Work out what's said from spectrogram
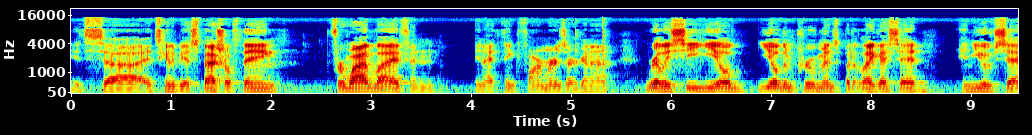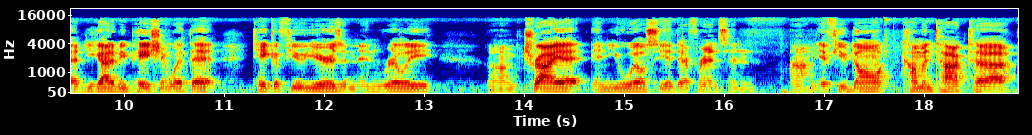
it's uh, it's going to be a special thing for wildlife, and and I think farmers are going to really see yield yield improvements. But like I said, and you have said, you got to be patient with it. Take a few years and and really um, try it, and you will see a difference. And um, if you don't, come and talk to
